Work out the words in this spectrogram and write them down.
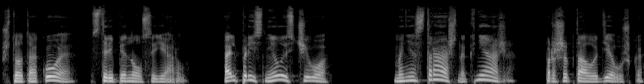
«Что такое?» — встрепенулся Ярл. Аль приснилось чего?» «Мне страшно, княже», — прошептала девушка.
